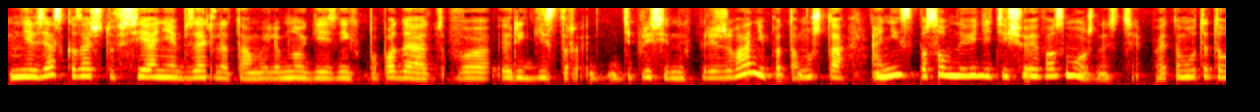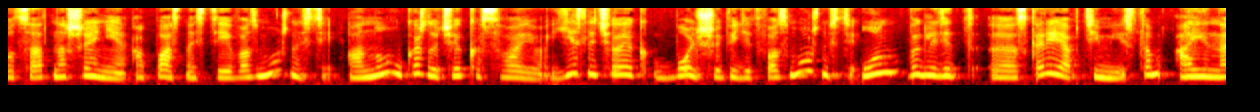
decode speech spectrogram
Нельзя сказать, что все они обязательно там или многие из них попадают в регистр депрессивных переживаний, потому что они способны видеть еще и возможности. Поэтому вот это вот соотношение опасности и возможностей, оно у каждого человека свое. Если человек больше видит возможности, он выглядит э, скорее оптимистом, а иногда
